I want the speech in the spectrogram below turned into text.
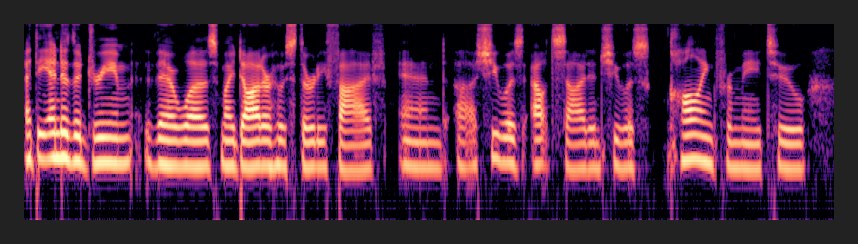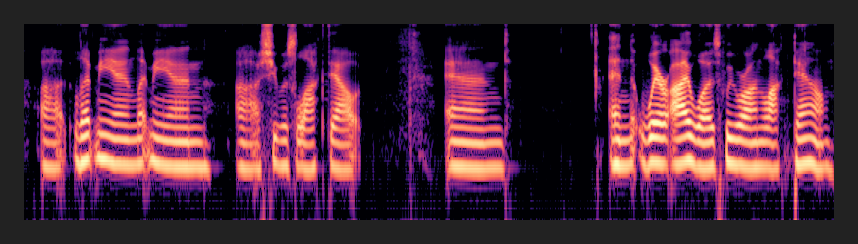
at the end of the dream, there was my daughter who's 35, and uh, she was outside and she was calling for me to uh, let me in, let me in. Uh, she was locked out. And and where I was, we were on lockdown.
